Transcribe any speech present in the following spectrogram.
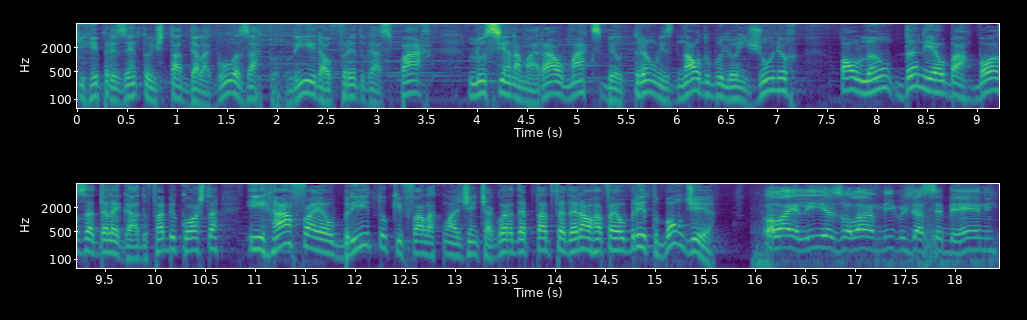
que representam o estado de Alagoas: Arthur Lira, Alfredo Gaspar, Luciana Amaral, Max Beltrão, Isnaldo Bulhões Júnior, Paulão, Daniel Barbosa, delegado Fábio Costa e Rafael Brito, que fala com a gente agora. Deputado federal Rafael Brito, bom dia. Olá, Elias. Olá, amigos da CBN.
